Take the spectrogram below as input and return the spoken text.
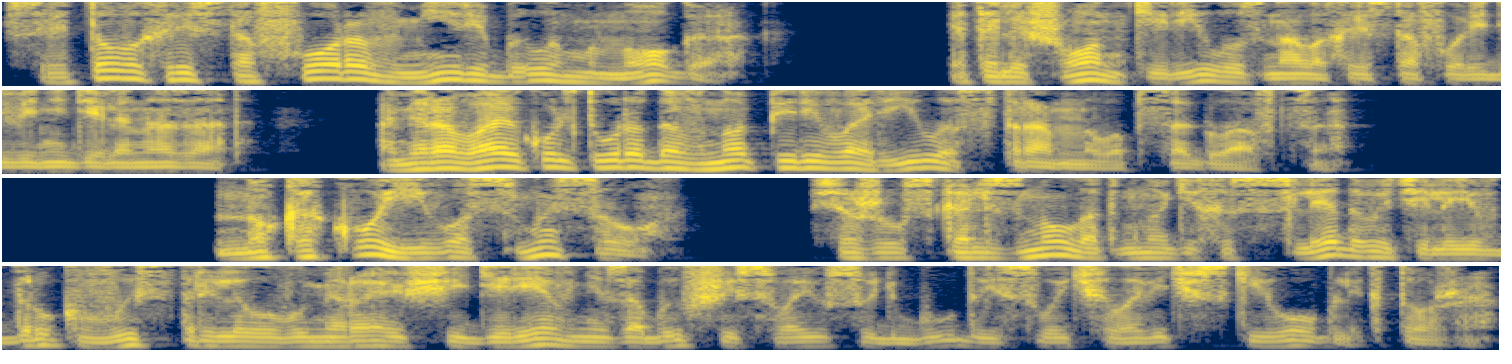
Святого Христофора в мире было много. Это лишь он, Кирилл, узнал о Христофоре две недели назад а мировая культура давно переварила странного псоглавца. Но какой его смысл все же ускользнул от многих исследователей и вдруг выстрелил в умирающей деревне, забывшей свою судьбу, да и свой человеческий облик тоже.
